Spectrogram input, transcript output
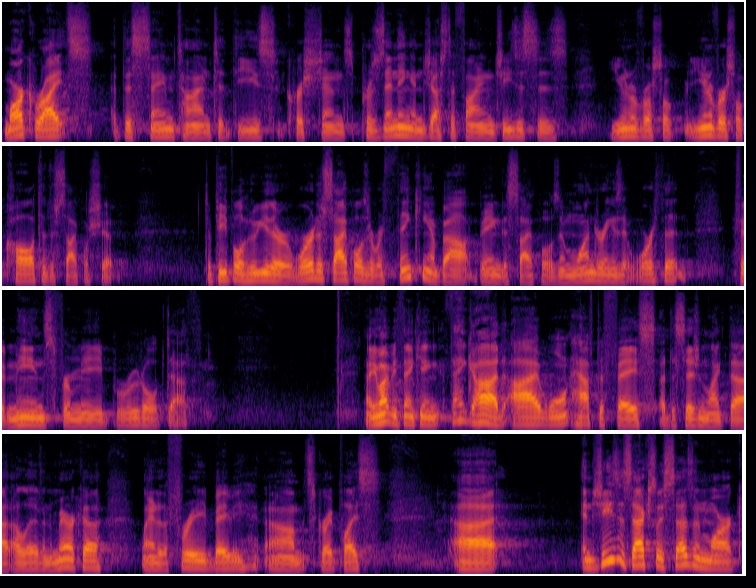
Mark writes at this same time to these Christians, presenting and justifying Jesus' universal, universal call to discipleship to people who either were disciples or were thinking about being disciples and wondering, is it worth it? If it means for me brutal death. Now, you might be thinking, thank God I won't have to face a decision like that. I live in America, land of the free, baby. Um, it's a great place. Uh, and Jesus actually says in Mark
